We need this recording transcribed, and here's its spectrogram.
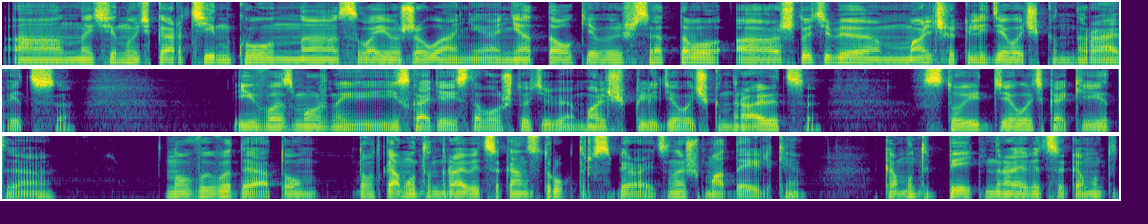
а, натянуть картинку на свое желание, а не отталкиваешься от того, а что тебе мальчик или девочка нравится. И, возможно, исходя из того, что тебе мальчик или девочка нравится, стоит делать какие-то ну, выводы о том, ну, вот кому-то нравится конструктор собирать, знаешь, модельки, кому-то петь нравится, кому-то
